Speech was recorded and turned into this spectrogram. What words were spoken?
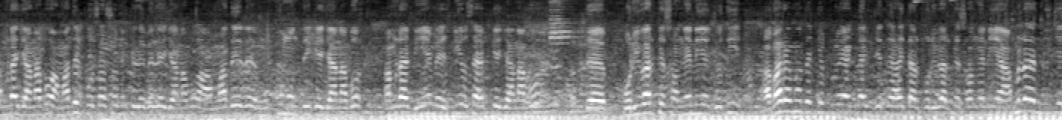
আমরা জানাব, আমাদের প্রশাসনিক লেভেলে জানাব, আমাদের মুখ্যমন্ত্রীকে জানাব, আমরা ডিএম, এসডিও সাহেবকে জানাব পরিবারকে সঙ্গে নিয়ে যদি আবার আমাদেরকে প্রয়াগরাজ যেতে হয়, তার পরিবারকে সঙ্গে নিয়ে আমরা নিজে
